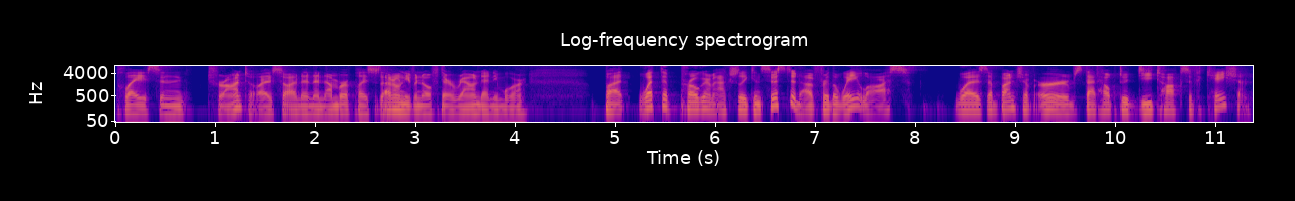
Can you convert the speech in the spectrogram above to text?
place in Toronto. I saw it in a number of places. I don't even know if they're around anymore. But what the program actually consisted of for the weight loss was a bunch of herbs that helped with detoxification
